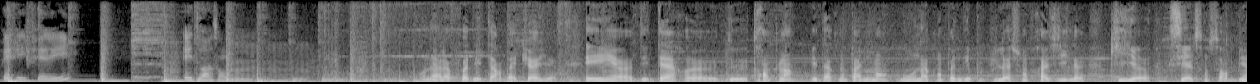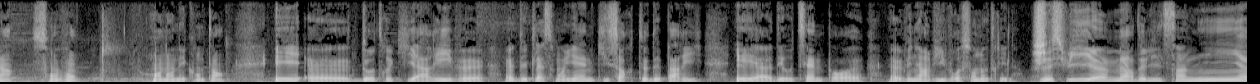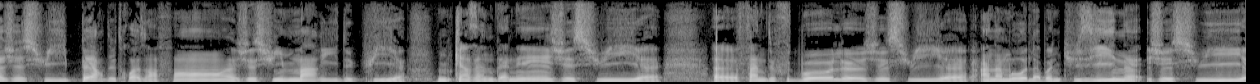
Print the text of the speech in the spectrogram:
Périphérie, Édouard Zambon. On est à la fois des terres d'accueil et euh, des terres euh, de tremplin et d'accompagnement où on accompagne des populations fragiles qui, euh, si elles s'en sortent bien, s'en vont on en est content. Et euh, d'autres qui arrivent euh, de classe moyenne, qui sortent de Paris et euh, des Hauts-de-Seine pour venir vivre sur notre île. Je suis maire de l'île Saint-Denis, je suis père de trois enfants, je suis mari depuis une quinzaine d'années, je suis fan de football, je suis un amoureux de la bonne cuisine, je suis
